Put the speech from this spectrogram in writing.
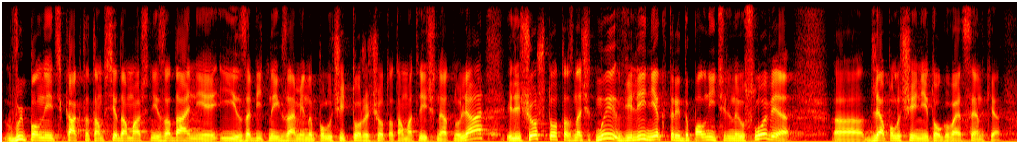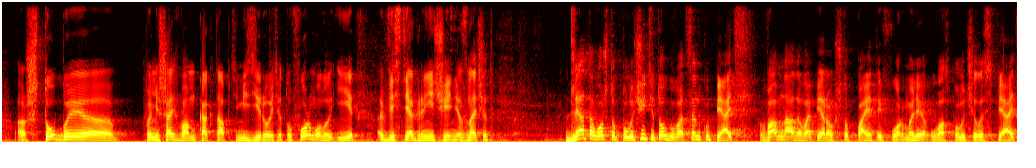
выполнить как-то там все домашние задания и забить на экзамены, получить тоже что-то там отличное от нуля или еще что-то. Значит, мы ввели некоторые дополнительные условия э, для получения итоговой оценки, чтобы помешать вам как-то оптимизировать эту формулу и ввести ограничения. Значит, для того, чтобы получить итоговую оценку 5, вам надо, во-первых, чтобы по этой формуле у вас получилось 5,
